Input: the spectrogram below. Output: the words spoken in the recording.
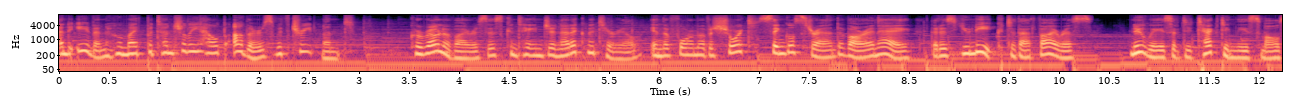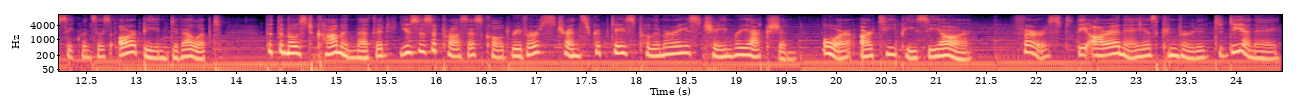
and even who might potentially help others with treatment. Coronaviruses contain genetic material in the form of a short single strand of RNA that is unique to that virus. New ways of detecting these small sequences are being developed, but the most common method uses a process called reverse transcriptase polymerase chain reaction, or RT-PCR. First, the RNA is converted to DNA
